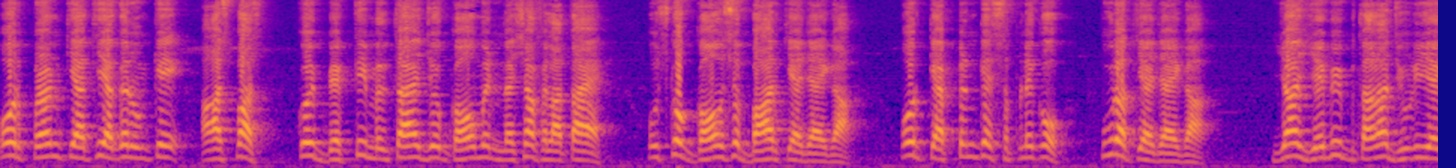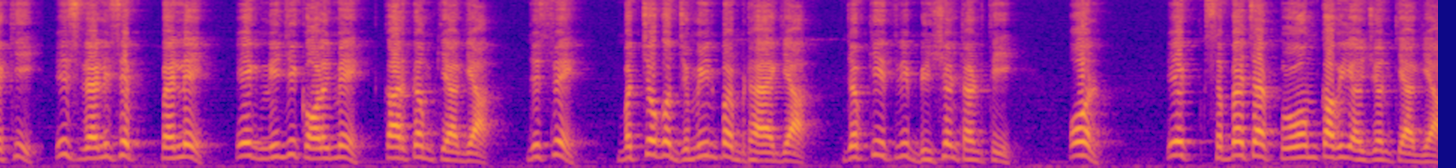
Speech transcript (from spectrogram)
और प्रण किया कि अगर उनके आसपास कोई व्यक्ति मिलता है जो गाँव में नशा फैलाता है, उसको गाँव से बाहर किया जाएगा और कैप्टन के सपने को पूरा किया जाएगा। या ये भी बताना ज़रूरी है कि इस रैली से पहले एक निजी कॉलेज में कार्यक्रम किया गया जिसमें बच्चों को जमीन पर बिठाया गया जबकि इतनी भीषण ठंड थी और एक सभ्याचार प्रोग्राम का भी आयोजन किया गया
